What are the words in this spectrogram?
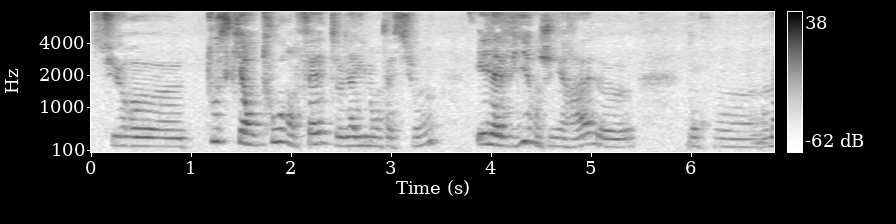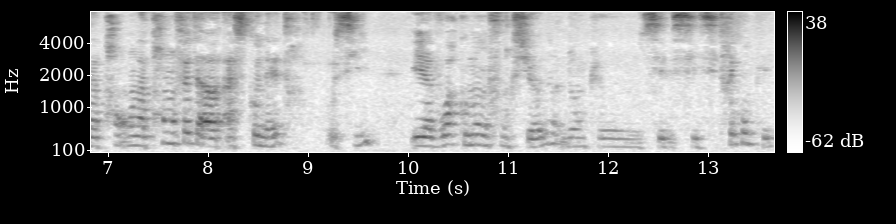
sur euh, tout ce qui entoure en fait l'alimentation et la vie en général. Euh, donc on, apprend, en fait à, se connaître aussi et à voir comment on fonctionne. Donc euh, c'est très complet.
